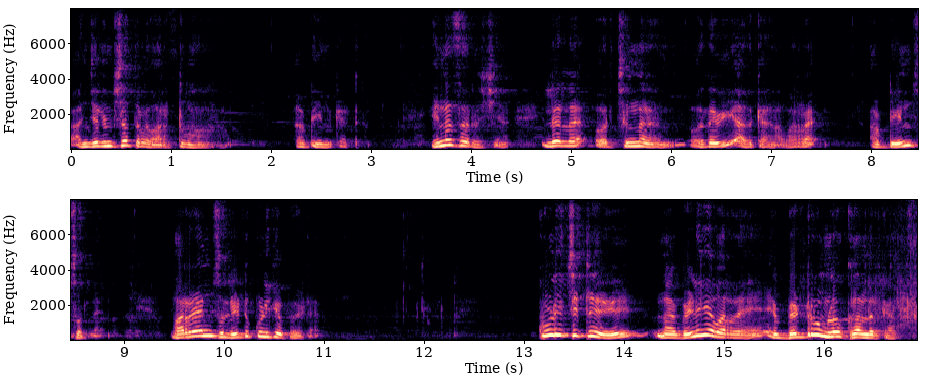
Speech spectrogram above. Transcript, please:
அஞ்சு நிமிஷத்தில் வரட்டுமா? அப்படின்னு கேட்டேன். என்ன சார் விஷயம்? இல்லை இல்லை ஒரு சின்ன உதவி அதுக்காக நான் வர்றேன் அப்படின்னு சொன்னேன். வர்றேன்னு சொல்லிட்டு குளிக்க போயிட்டேன். குளிச்சுட்டு நான் வெளியே வர்றேன். என் பெட்ரூமில் உட்காந்துருக்கேன்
